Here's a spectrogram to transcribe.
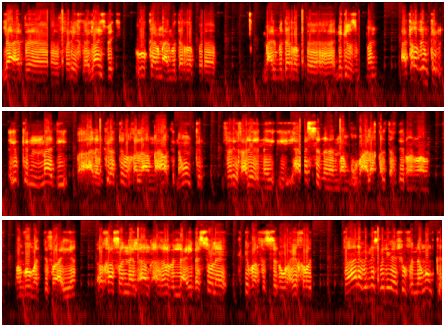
لاعب فريق لايبزيك وهو كان مع المدرب مع المدرب نيجلزمان. أعتقد يمكن يمكن مادي أنا يمكن أتفق الان معاك إنه ممكن الفريق عليه إنه يحسن من المنظومة على أقل تقدير من المنظومه الدفاعية. خاصة إن الآن أغلب اللعيبة سولي كبر في السن وراح يخرج. فأنا بالنسبة لي أشوف إنه ممكن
